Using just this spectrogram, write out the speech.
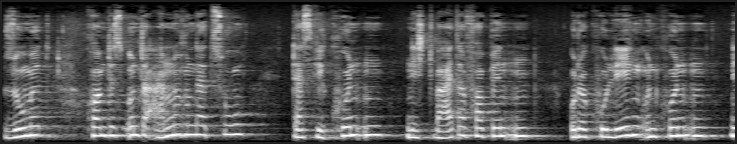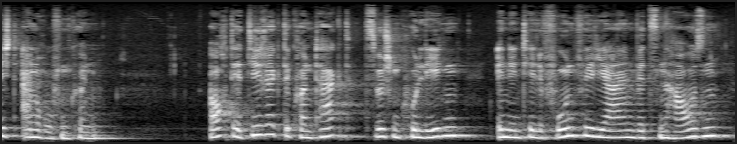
Somit kommt es unter anderem dazu, dass wir Kunden nicht weiter verbinden oder Kollegen und Kunden nicht anrufen können. Auch der direkte Kontakt zwischen Kollegen in den Telefonfilialen Witzenhausen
